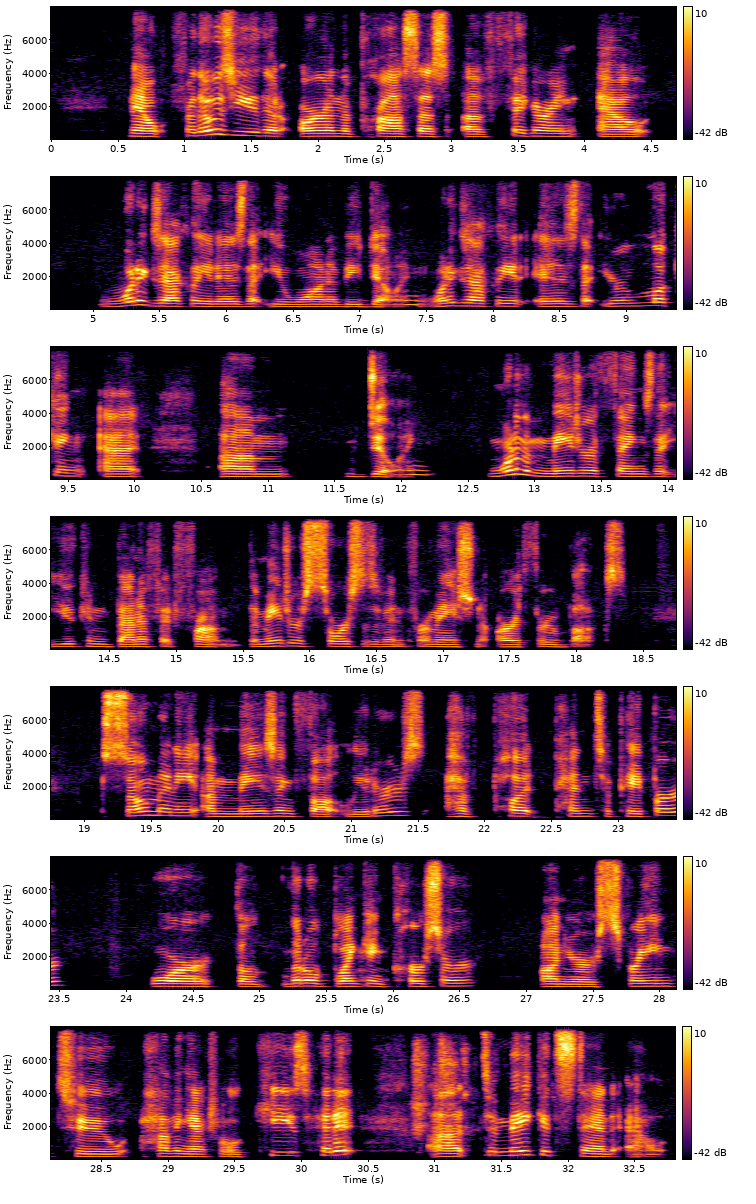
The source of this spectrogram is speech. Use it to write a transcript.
Now, for those of you that are in the process of figuring out what exactly it is that you want to be doing, what exactly it is that you're looking at um, doing, one of the major things that you can benefit from, the major sources of information are through books so many amazing thought leaders have put pen to paper or the little blinking cursor on your screen to having actual keys hit it uh, to make it stand out.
